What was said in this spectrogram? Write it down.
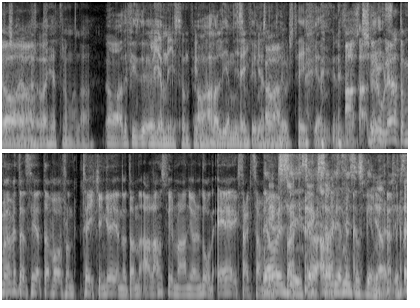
Ja, ja. vad heter de alla? Ja, det finns, Liam Neeson-filmerna. Ja, alla Liam Neeson-filmer som har gjorts. Taken. Ah, ah, det roliga är att de behöver inte ens heta var från Taken-grejen, utan alla hans filmer han gör ändå är exakt samma Ja. Exakt, precis. Ja, alla exakt. Liam Neesons filmer. Ja. Liksom.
